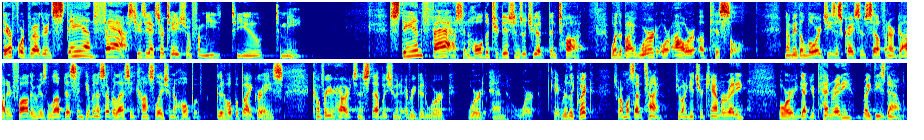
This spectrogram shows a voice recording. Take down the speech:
Therefore, brethren, stand fast. Here's the exhortation from me to you, to me. Stand fast and hold the traditions which you have been taught, whether by word or our epistle. Now may the Lord Jesus Christ himself and our God and Father who has loved us and given us everlasting consolation and hope of good hope of by grace, comfort your hearts and establish you in every good work, word and work. Okay, really quick. So we're almost out of time. If you want to get your camera ready or if you got your pen ready, write these down.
